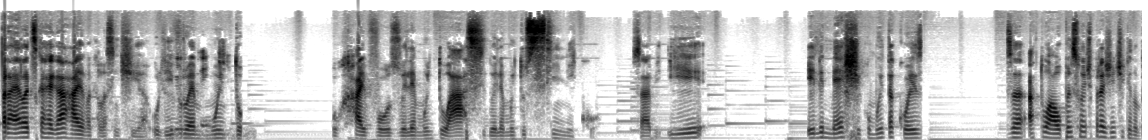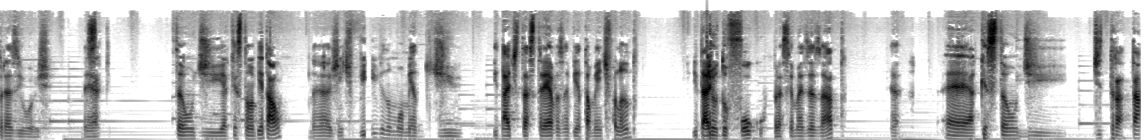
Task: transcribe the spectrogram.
para ela descarregar a raiva que ela sentia. O livro é muito raivoso, ele é muito ácido, ele é muito cínico, sabe? E ele mexe com muita coisa atual, principalmente pra gente aqui no Brasil hoje. Né? A questão, de, a questão ambiental, né? a gente vive num momento de idade das trevas ambientalmente falando, idade do fogo, para ser mais exato. Né? É, a questão de, de tratar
